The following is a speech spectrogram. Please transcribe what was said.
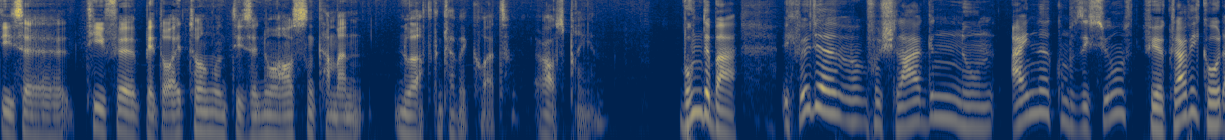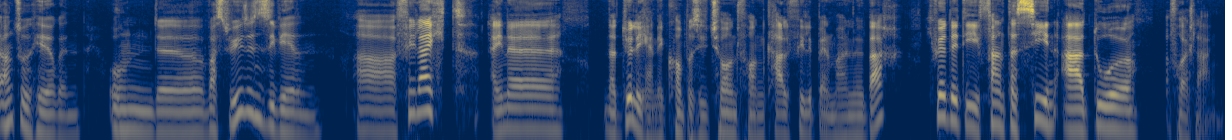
diese tiefe Bedeutung und diese Nuancen kann man nur auf den Klavichord rausbringen. Wunderbar. Ich würde vorschlagen, nun eine Komposition für Klavichord anzuhören. Und äh, was würden Sie wählen? Äh, vielleicht eine, natürlich eine Komposition von Karl Philipp Emanuel Bach. Ich würde die Fantasie in A-Dur vorschlagen.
